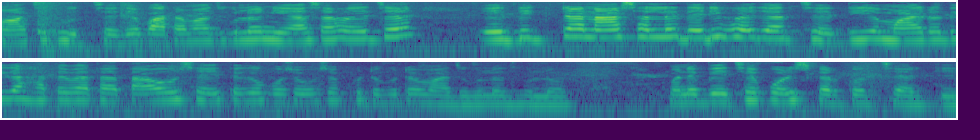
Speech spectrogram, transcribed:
মাছ ধুচ্ছে। যে বাটা মাছগুলো নিয়ে আসা হয়েছে, এদিকটা না সারলে দেরি হয়ে যাচ্ছে। দিয়ে মায়ের ওদিকে হাতে ব্যথা, তাও সেই থেকে বসে বসে ফুটে ফুটে মাছগুলো ধুলো। মানে বেছে পরিষ্কার করছে আর কি।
